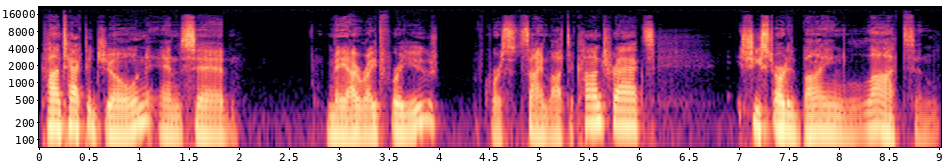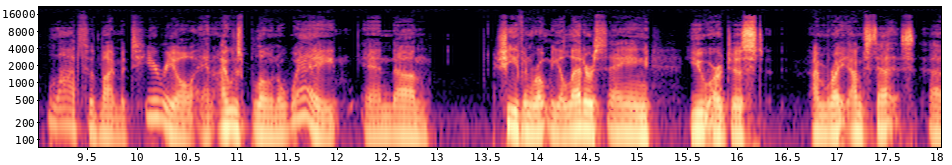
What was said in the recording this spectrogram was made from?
contacted Joan and said, May I write for you? Of course, signed lots of contracts. She started buying lots and lots of my material, and I was blown away. And um, she even wrote me a letter saying, "You are just I'm right. I'm uh,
